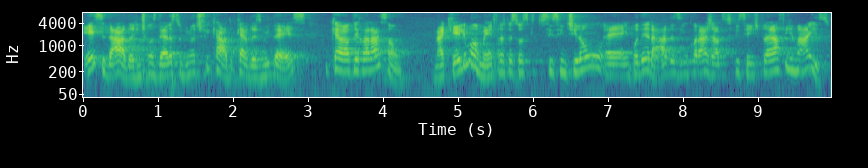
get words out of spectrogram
Esse dado a gente considera subnotificado, que era 2010 e que era a declaração. Naquele momento, para as pessoas que se sentiram é, empoderadas e encorajadas o suficiente para afirmar isso.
